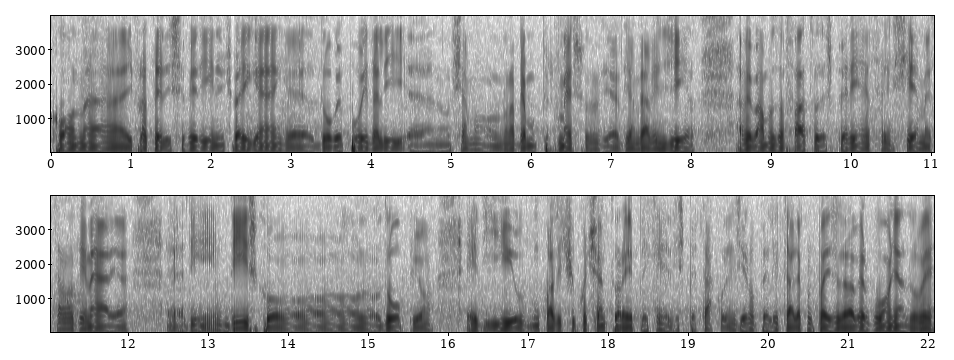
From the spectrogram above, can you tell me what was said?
con eh, i fratelli Severini, cioè i gang, eh, dove poi da lì eh, non, siamo, non, abbiamo permesso di, di, andare in giro. Avevamo già fatto l'esperienza insieme straordinaria eh, di un disco doppio e di quasi 500 repliche di spettacoli in giro per l'Italia col Paese della Vergogna dove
